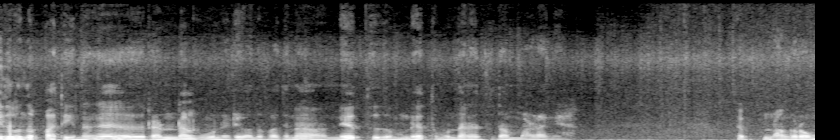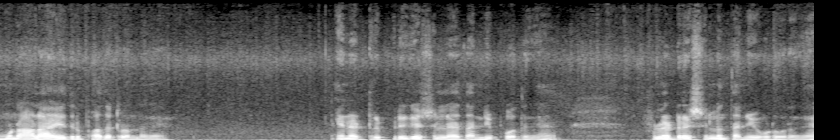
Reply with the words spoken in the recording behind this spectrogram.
இது வந்து பார்த்திங்கன்னாங்க ரெண்டு நாளுக்கு முன்னாடி வந்து பார்த்திங்கன்னா நேற்று நேற்று முந்தா நேற்று தான் மழைங்க. இப்போ நாங்கள் ரொம்ப நாளாக எதிர்பார்த்துட்டு வந்தோங்க. ஏன்னா ட்ரிப் இரிகேஷனில் தண்ணி போகுதுங்க ஃப்ளட் ரேஷன்லாம் தண்ணி கொடுக்குறோங்க.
